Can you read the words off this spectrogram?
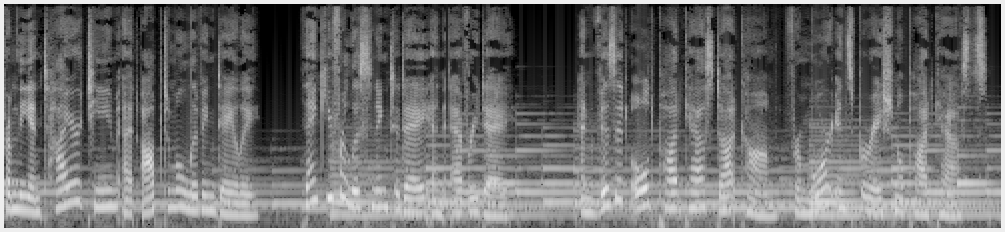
From the entire team at Optimal Living Daily, thank you for listening today and every day. And visit oldpodcast.com for more inspirational podcasts.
